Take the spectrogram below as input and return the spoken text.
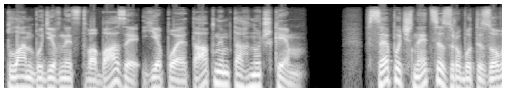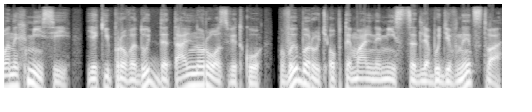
План будівництва бази є поетапним та гнучким. Все почнеться з роботизованих місій, які проведуть детальну розвідку, виберуть оптимальне місце для будівництва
